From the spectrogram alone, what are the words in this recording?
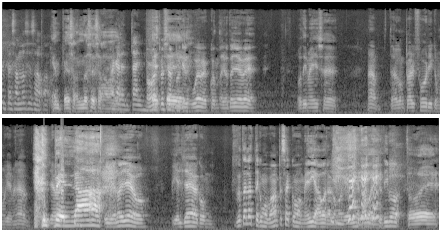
Empezando ese sábado. empezando ese A sábado. calentar. Vamos a empezar Este- porque el jueves, cuando yo te llevé, Oti me dice, mira, te voy a comprar el 40 y como que, mira, ¿Verdad? y yo lo llevo y él llega con... Tú tardaste como, vamos a empezar como media hora, como que dije, "Papá, este tipo... Tuve,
